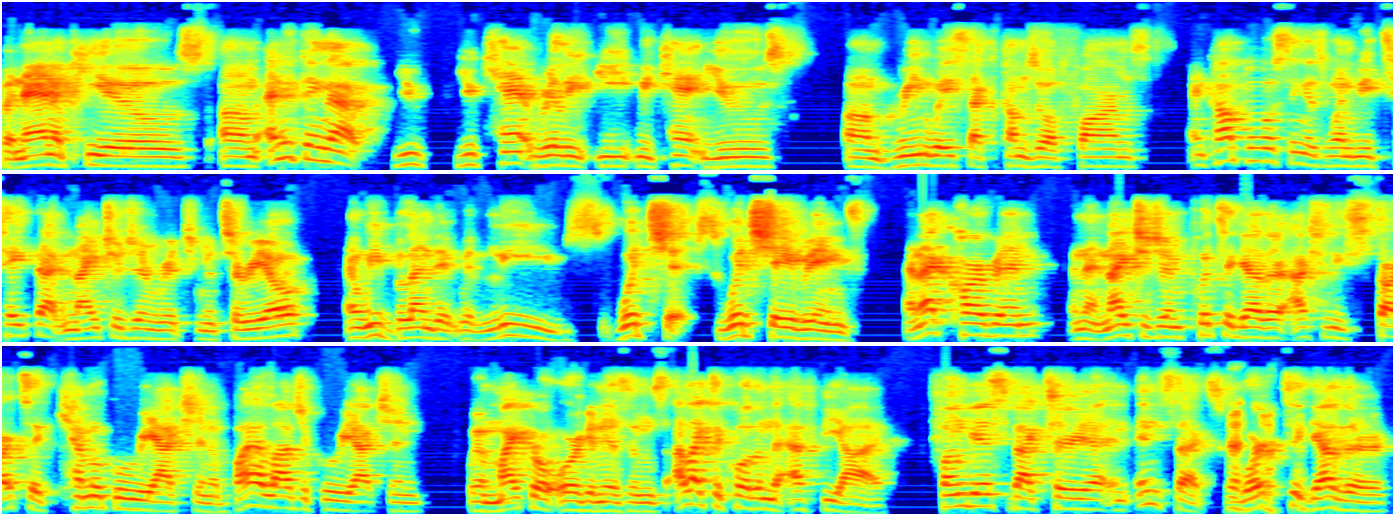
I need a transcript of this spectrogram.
banana peels, um, anything that you you can't really eat, we can't use um, green waste that comes off farms. And composting is when we take that nitrogen rich material and we blend it with leaves, wood chips, wood shavings, and that carbon and that nitrogen put together actually starts a chemical reaction, a biological reaction where microorganisms, I like to call them the FBI, fungus, bacteria, and insects work together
